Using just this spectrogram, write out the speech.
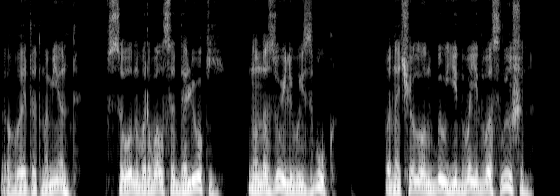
В этот момент в сон ворвался далекий, но назойливый звук. Поначалу он был едва-едва слышен,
